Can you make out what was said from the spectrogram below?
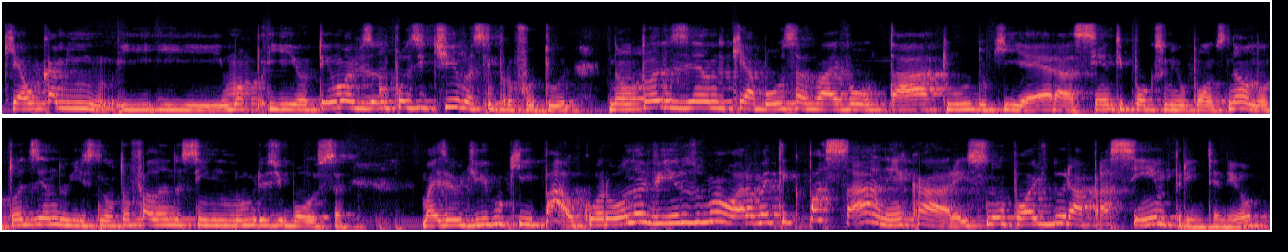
que é o caminho e, e, uma, e eu tenho uma visão positiva assim para o futuro. Não estou dizendo que a bolsa vai voltar tudo que era a cento e poucos mil pontos. Não, não estou dizendo isso. Não estou falando assim em números de bolsa. Mas eu digo que, pá, o coronavírus uma hora vai ter que passar, né, cara? Isso não pode durar para sempre, entendeu?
